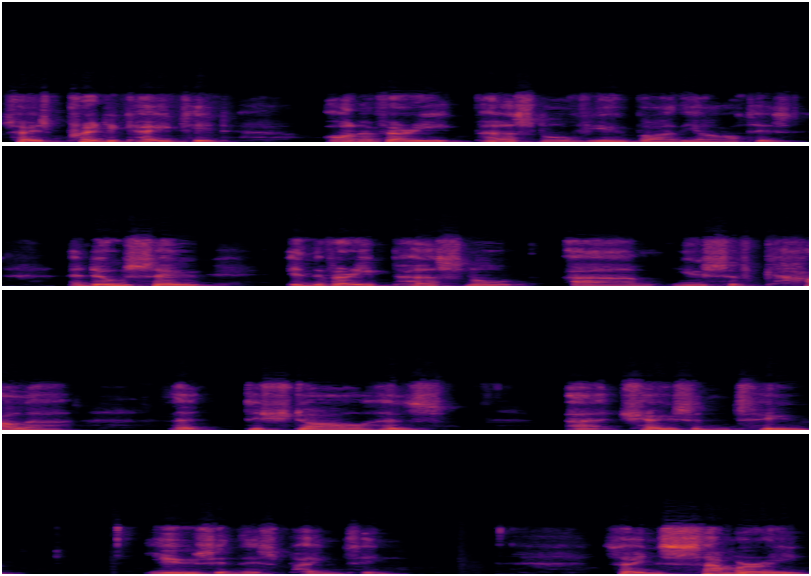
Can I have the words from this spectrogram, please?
So it's predicated on a very personal view by the artist and also in the very personal um, use of colour that de Stael has uh, chosen to use in this painting. So in summary,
